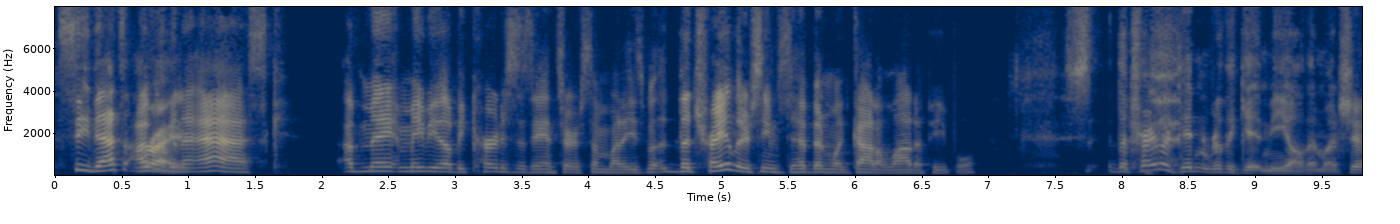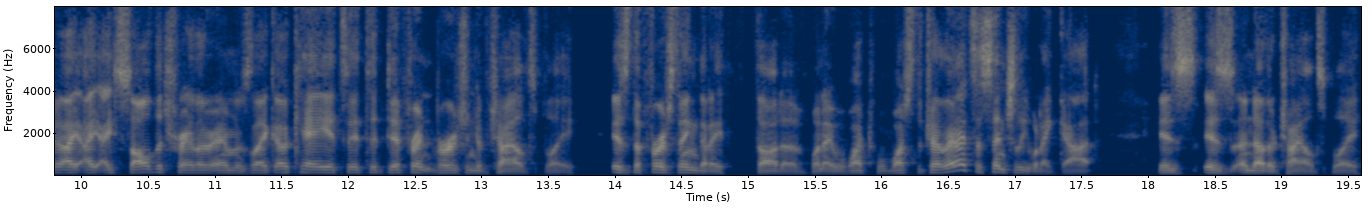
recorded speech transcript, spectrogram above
See, that's I was gonna ask. Uh, may, maybe that'll be Curtis's answer or somebody's, but the trailer seems to have been what got a lot of people. The trailer didn't really get me all that much. I, I I saw the trailer and was like, okay, it's it's a different version of Child's Play. Is the first thing that I thought of when I watched watched the trailer. That's essentially what I got. Is is another Child's Play,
